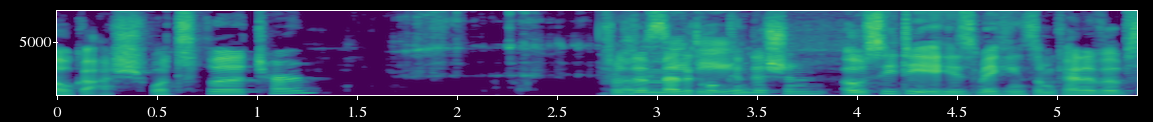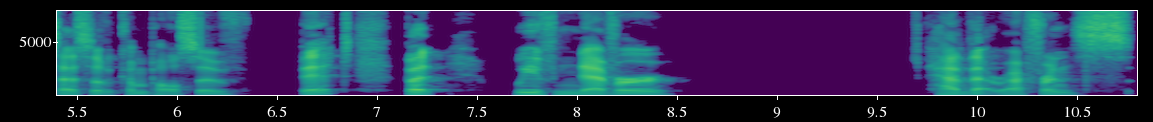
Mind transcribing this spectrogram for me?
oh gosh, what's the term? For the medical condition? OCD. He's making some kind of obsessive compulsive bit, but we've never had that reference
